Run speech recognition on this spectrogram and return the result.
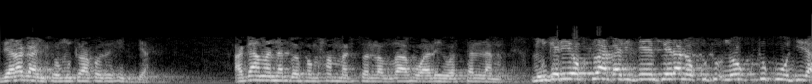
Zeyalaga nti omuntu akoze hijja. Agamba nabbi waffe muhammadi salllahu alaihi wasallam mu ngeri y'okutwagaliza empeera n'okutukuutira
